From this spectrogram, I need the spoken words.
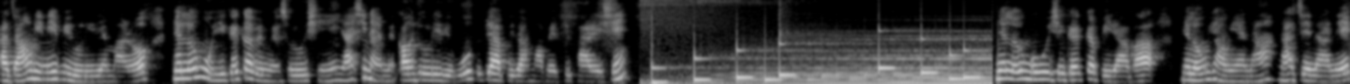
ဒါကြောင့်ဒီနေ့ဗီဒီယိုလေးထဲမှာတော့မျက်လုံးကိုရေခဲကပ်ပေးမယ်ဆိုလို့ရှိရင်ရရှိနိုင်မယ့်အကောင်းကျိုးလေးတွေကိုပြပြပေးသွားမှာပဲဖြစ်ပါတယ်ရှင် မျက်လုံးကိုရေခဲကပ်ပေးတာကမျက်လုံးရောင်ရမ်းတာနာကျင်တာနဲ့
